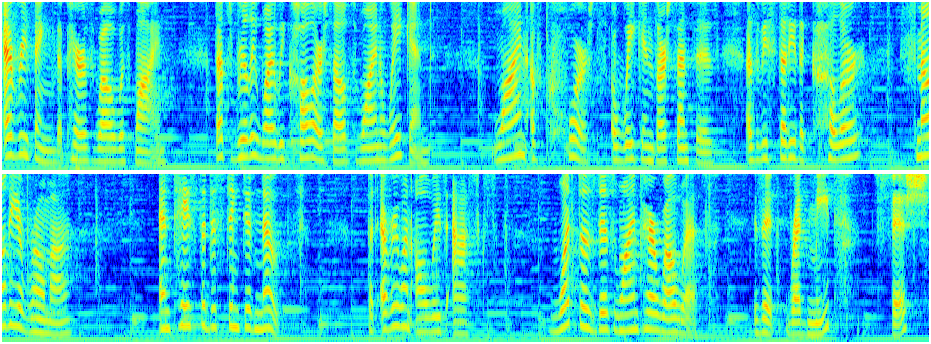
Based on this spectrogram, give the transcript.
everything that pairs well with wine. That's really why we call ourselves Wine Awakened. Wine, of course, awakens our senses as we study the color, smell the aroma, and taste the distinctive notes. But everyone always asks, what does this wine pair well with? Is it red meat, fish,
